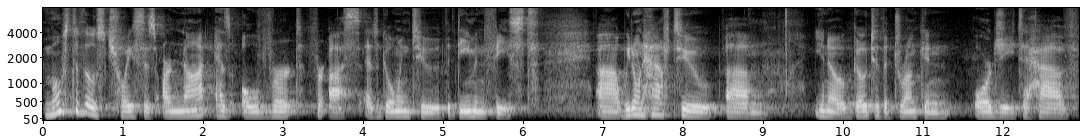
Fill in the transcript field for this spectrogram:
most of those choices are not as overt for us as going to the demon feast. Uh, we don't have to, um, you know, go to the drunken orgy to have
